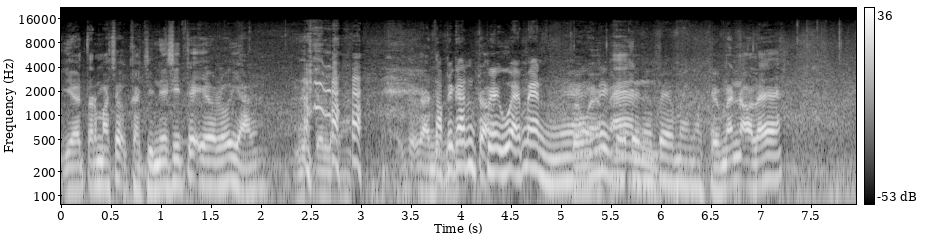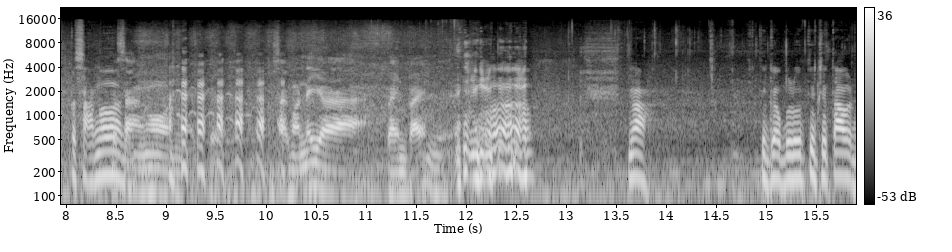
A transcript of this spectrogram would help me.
Ya termasuk gajinya sidik ya loyal. Gitu loh. Itu Tapi kan Tok. BUMN, ya, ini BUMN. BUMN. oke. Cuman oleh Pesangon. pesangon. Pesangonnya ya pain-pain. Nah, 37 tahun.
